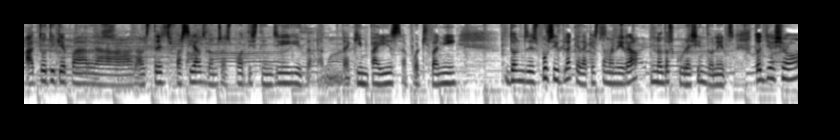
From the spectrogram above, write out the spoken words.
uh, tot i que per uh, els trets facials doncs, es pot distingir de, de quin país pots venir, doncs és possible que d'aquesta manera no descobreixin d'on ets. Tot i això,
